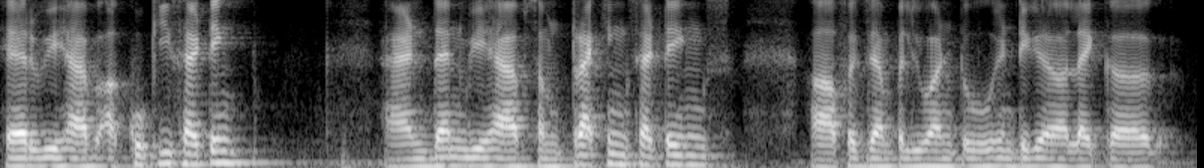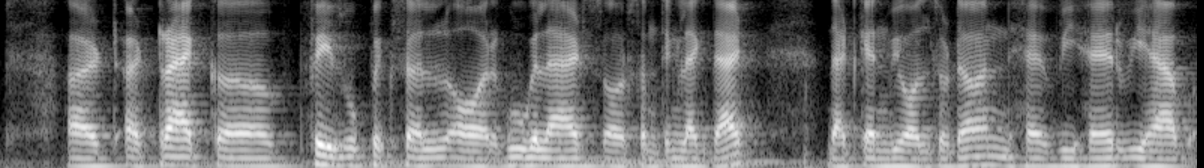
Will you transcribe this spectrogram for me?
Here we have a cookie setting. And then we have some tracking settings. For example you want to integrate like uh, track uh, facebook pixel or google ads or something like that. That can be also done. Here we here we have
